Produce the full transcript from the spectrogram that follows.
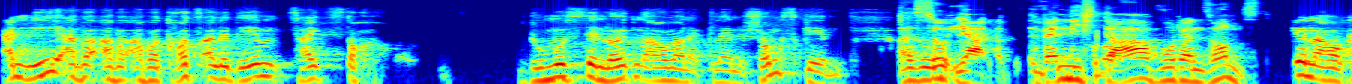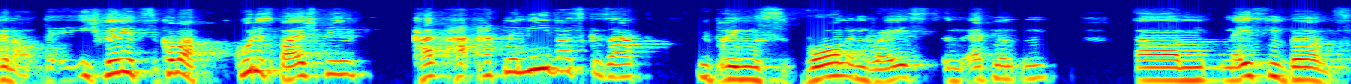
ah, nee, aber, aber, aber trotz alledem zeigt es doch, du musst den Leuten auch mal eine kleine Chance geben. Ach Also, so, ja, wenn nicht da, wo denn sonst? genau, genau. Ich will jetzt, guck mal, gutes Beispiel, kann, hat, hat mir nie was gesagt. Übrigens, born and raised in Edmonton, ähm, Nathan Burns.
